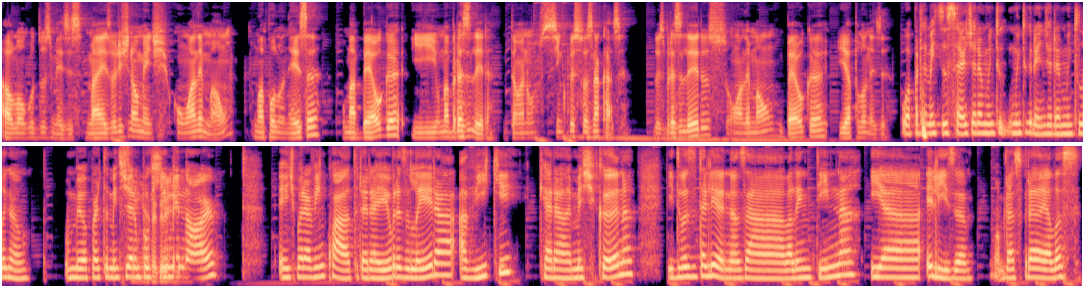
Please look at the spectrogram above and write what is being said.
ao longo dos meses, mas originalmente com um alemão, uma polonesa, uma belga e uma brasileira. Então eram cinco pessoas na casa. Dois brasileiros, um alemão, belga e a polonesa. O apartamento do Sérgio era muito, muito grande, era muito legal. O meu apartamento já era um Sim, era pouquinho grande. menor. A gente morava em quatro. Era eu, brasileira, a Vicky, que era mexicana, e duas italianas, a Valentina e a Elisa. Um abraço pra elas.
